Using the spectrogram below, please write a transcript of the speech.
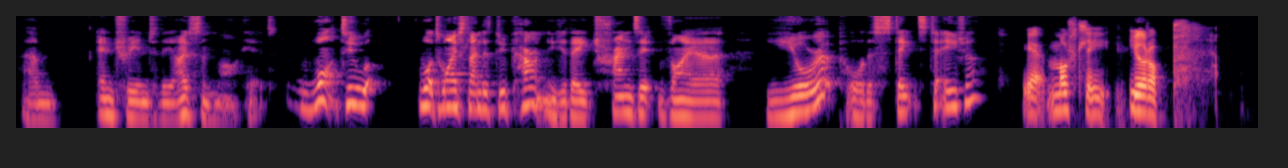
um, entry into the Iceland market. What do what do Icelanders do currently? Do they transit via Europe or the States to Asia? Yeah, mostly Europe.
